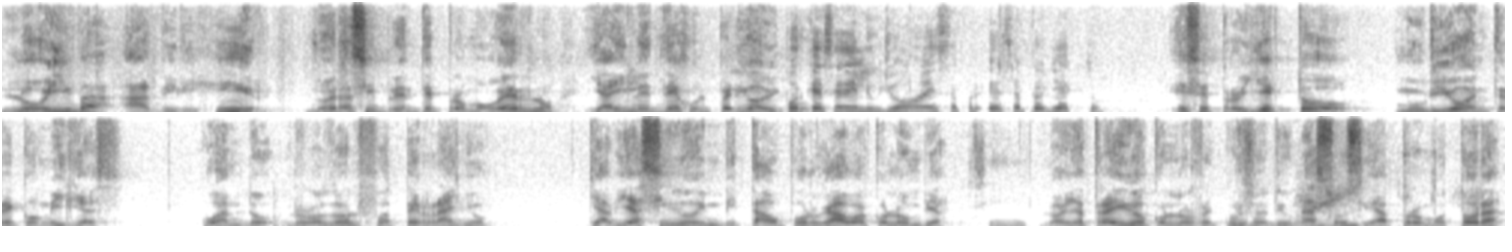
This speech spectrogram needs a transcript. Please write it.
lo iba a dirigir, no era simplemente promoverlo y ahí les dejo el periódico. ¿Por qué se diluyó ese, ese proyecto? Ese proyecto murió, entre comillas, cuando Rodolfo Terraño, que había sido invitado por Gabo a Colombia, lo había traído con los recursos de una sociedad promotora.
